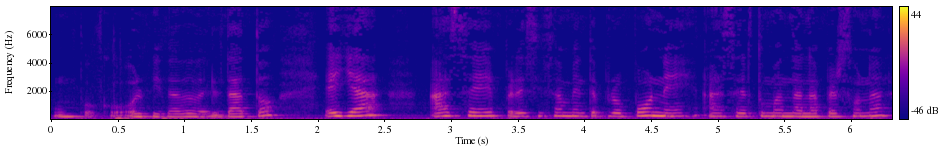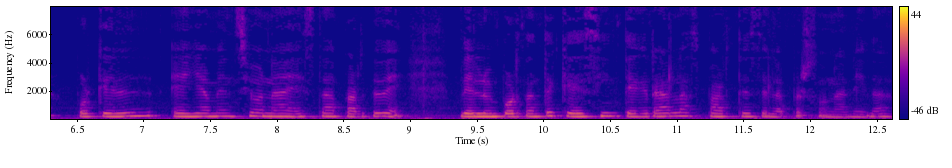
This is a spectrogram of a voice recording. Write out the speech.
un poco olvidado del dato, ella hace precisamente propone hacer tu mandala personal porque él, ella menciona esta parte de, de lo importante que es integrar las partes de la personalidad.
